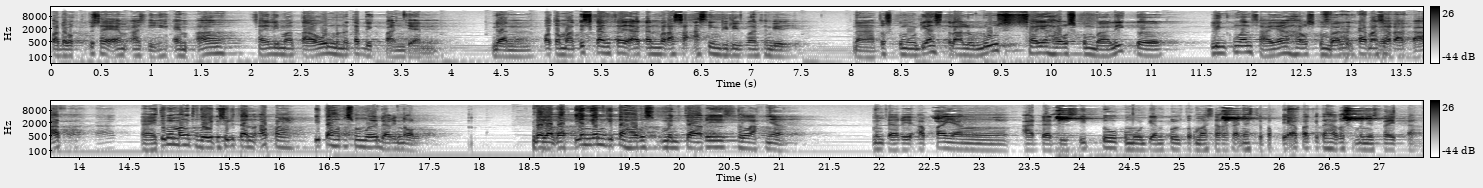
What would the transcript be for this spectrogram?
pada waktu itu saya MA sih. MA saya lima tahun menetap di Kepanjen dan otomatis kan saya akan merasa asing di lingkungan sendiri. Nah, terus kemudian setelah lulus saya harus kembali ke lingkungan saya, harus kembali ke masyarakat. Nah, itu memang terjadi kesulitan apa? Kita harus memulai dari nol. Dalam artian kan kita harus mencari celahnya, mencari apa yang ada di situ, kemudian kultur masyarakatnya seperti apa, kita harus menyesuaikan.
